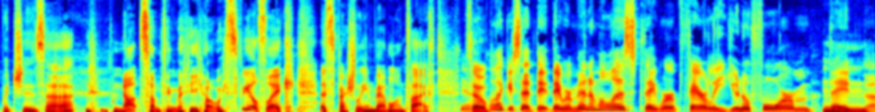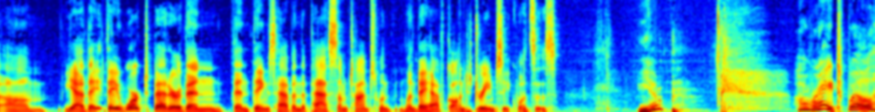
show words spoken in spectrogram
which is uh, not something that he always feels like, especially in Babylon 5. Yeah. So, well, like you said, they, they were minimalist, they were fairly uniform. They, mm-hmm. um, yeah, they, they worked better than, than things have in the past sometimes when, when they have gone to dream sequences. Yep. All right. Well,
